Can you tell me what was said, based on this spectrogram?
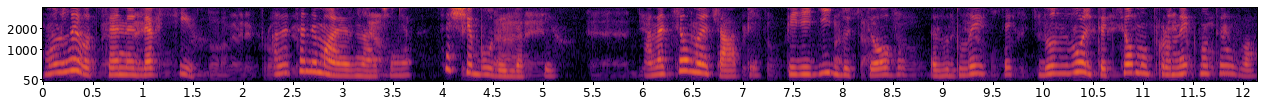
Можливо, це не для всіх, але це не має значення. Це ще буде для всіх. А на цьому етапі підійдіть до цього, зблизьтесь, дозвольте цьому проникнути у вас.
